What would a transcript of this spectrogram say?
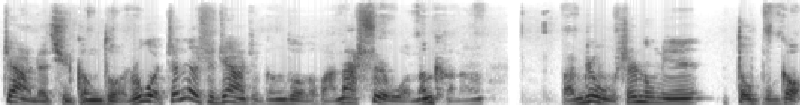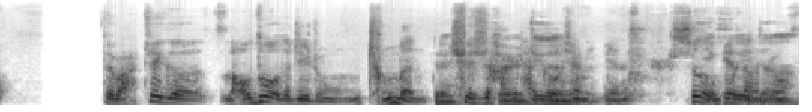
这样的去耕作。如果真的是这样去耕作的话，那是我们可能百分之五十农民都不够，对吧？这个劳作的这种成本对确实还是这个像里边社会的，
